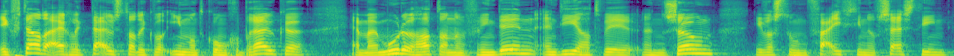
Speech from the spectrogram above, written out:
Ik vertelde eigenlijk thuis dat ik wel iemand kon gebruiken. En mijn moeder had dan een vriendin en die had weer een zoon. Die was toen 15 of 16.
